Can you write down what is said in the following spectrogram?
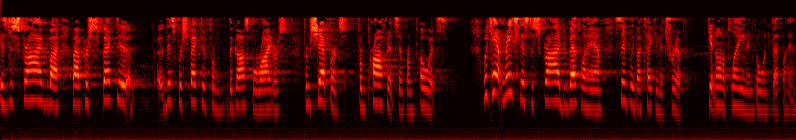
is described by, by perspective, this perspective from the gospel writers, from shepherds, from prophets, and from poets. We can't reach this described Bethlehem simply by taking a trip, getting on a plane and going to Bethlehem.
